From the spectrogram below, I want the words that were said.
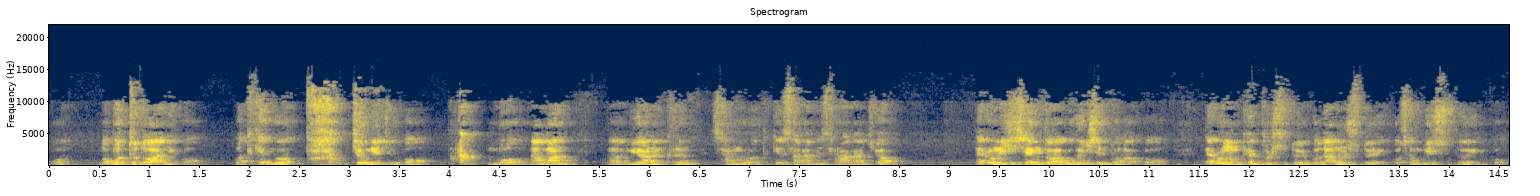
뭐 로버트도 아니고 어떻게 뭐 딱 정해지고 딱 뭐 나만 어, 위하는 그런 삶을 어떻게 사람이 살아가죠? 때로는 희생도 하고 헌신도 하고 때로는 베풀 수도 있고 나눌 수도 있고 섬길 수도 있고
